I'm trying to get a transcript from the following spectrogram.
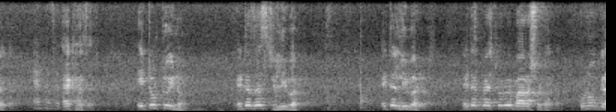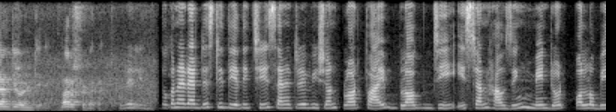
টাকা। এক হাজার এটাও টুইন এটা জাস্ট লিভার এটা লিভারের এটার প্রাইস পড়বে বারোশো টাকা। কোনো গ্যারান্টি ওয়ারেন্টি নেই। বারোশো টাকা। দোকানের অ্যাড্রেসটি দিয়ে দিচ্ছি। Sanitary Vision plot five block G Eastern Housing main road Pallabi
